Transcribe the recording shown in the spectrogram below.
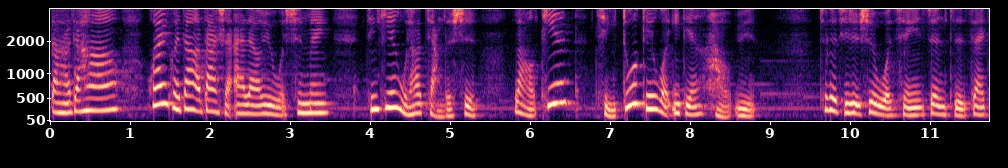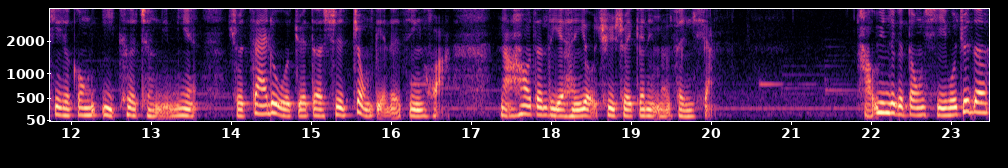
大家好，欢迎回到大婶爱疗愈，我是 May。今天我要讲的是，老天，请多给我一点好运。这个其实是我前一阵子在听一个公益课程里面所摘录，我觉得是重点的精华，然后真的也很有趣，所以跟你们分享。好运这个东西，我觉得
